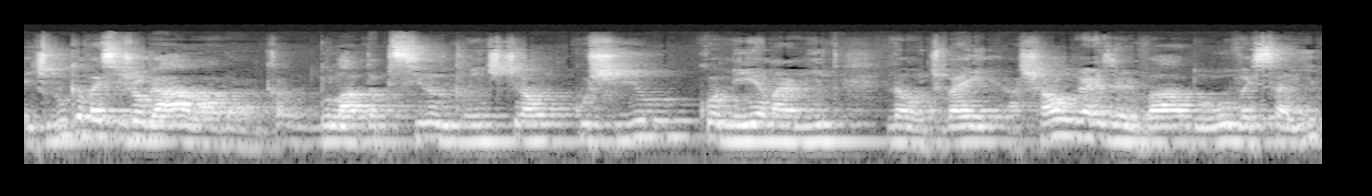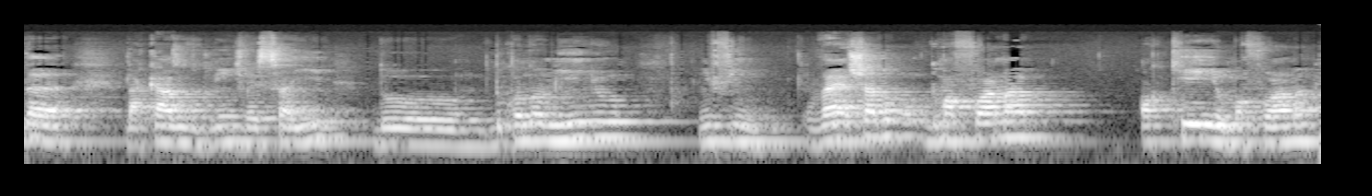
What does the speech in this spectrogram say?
a gente nunca vai se jogar lá do lado da piscina do cliente, tirar um cochilo, comer a marmita. Não, a gente vai achar um lugar reservado ou vai sair da, da casa do cliente, vai sair do, do condomínio, enfim, vai achar de uma forma ok, uma forma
